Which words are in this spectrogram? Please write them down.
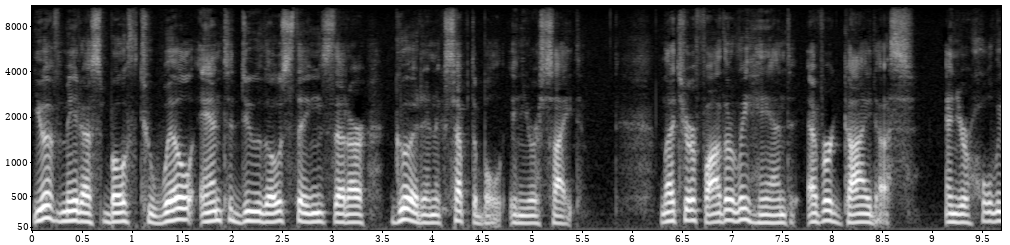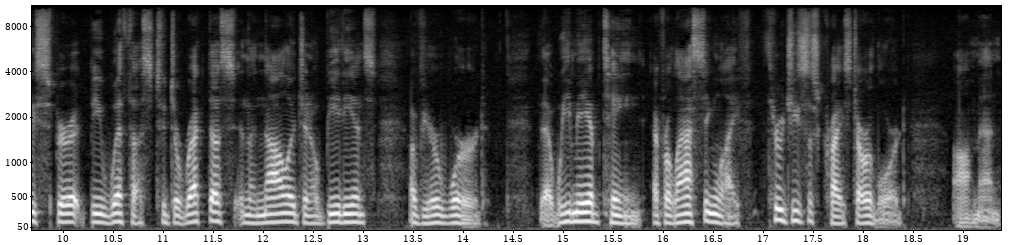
you have made us both to will and to do those things that are good and acceptable in your sight. Let your fatherly hand ever guide us, and your Holy Spirit be with us to direct us in the knowledge and obedience of your word, that we may obtain everlasting life through Jesus Christ our Lord. Amen.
